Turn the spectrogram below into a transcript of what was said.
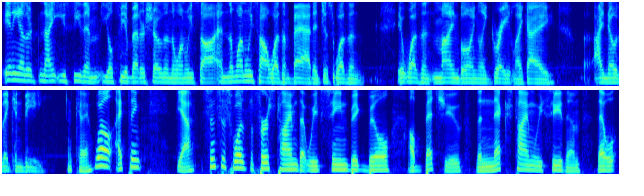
any other night you see them you'll see a better show than the one we saw. And the one we saw wasn't bad. It just wasn't it wasn't mind-blowingly great like i i know they can be. Okay. Well, I think, yeah, since this was the first time that we've seen Big Bill, I'll bet you the next time we see them, they will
